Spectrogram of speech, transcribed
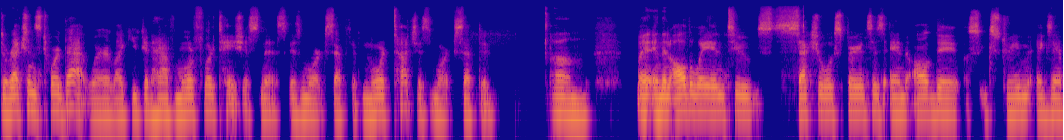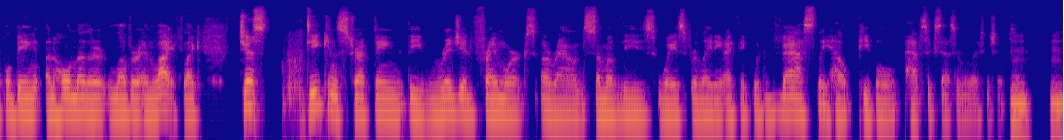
directions toward that where like you can have more flirtatiousness is more accepted more touch is more accepted um, and then all the way into sexual experiences and all the extreme example being a whole nother lover and life like just deconstructing the rigid frameworks around some of these ways of relating, I think would vastly help people have success in relationships. Mm-hmm.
